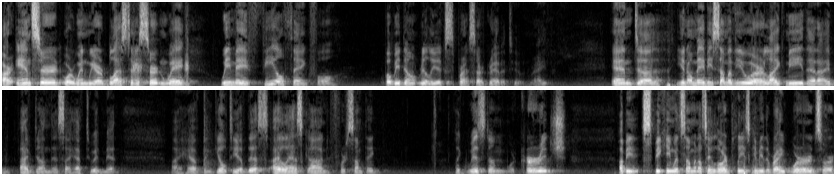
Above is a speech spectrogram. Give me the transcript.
are answered or when we are blessed in a certain way, we may feel thankful, but we don't really express our gratitude, right? And, uh, you know, maybe some of you are like me that I've, I've done this, I have to admit. I have been guilty of this. I'll ask God for something like wisdom or courage I'll be speaking with someone, I'll say, Lord, please give me the right words or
